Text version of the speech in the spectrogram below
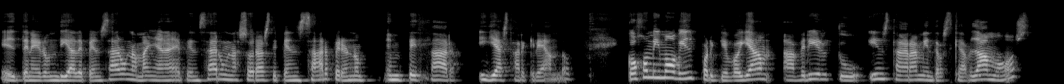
el tener un día de pensar, una mañana de pensar, unas horas de pensar, pero no empezar y ya estar creando. Cojo mi móvil porque voy a abrir tu Instagram mientras que hablamos.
